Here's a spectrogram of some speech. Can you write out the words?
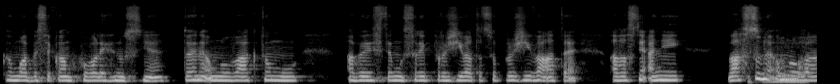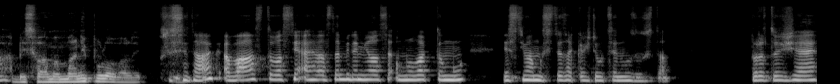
k tomu, aby se k vám chovali hnusně. To je neomlouvá k tomu, abyste museli prožívat to, co prožíváte. A vlastně ani vás to neomlouvá. Aby s váma manipulovali. Přesně tak. A vás to vlastně, a vlastně by neměla se omlouvat k tomu, že s nima musíte za každou cenu zůstat. Protože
